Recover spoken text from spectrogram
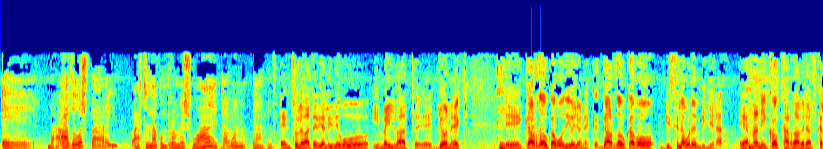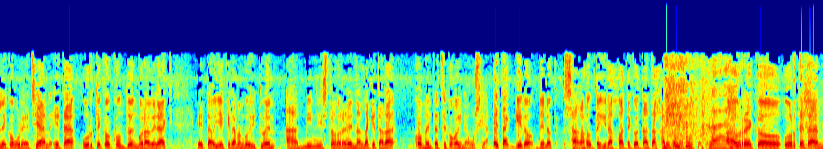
e, ba, ados, ba, hartzen da konpromesua eta bueno, da. Entzule bat ediali digu email bat, e, Jonek. E, gaur daukagu, dio Jonek, gaur daukagu bizilagunen bilera. Hernaniko kardaberazkaleko gure etxean, eta urteko kontuen gora berak, eta hoiek eramango dituen administradoraren aldaketa da, komentatzeko gai nagusia. Eta gero, denok, zagarrotegira joateko data jarriko dugu. Bai. Aurreko urtetan,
